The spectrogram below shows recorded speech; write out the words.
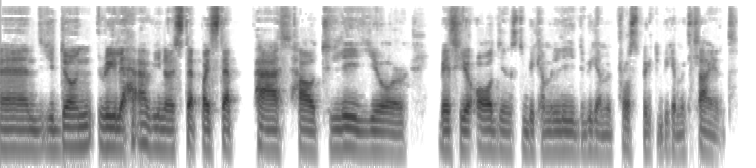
And you don't really have, you know, a step-by-step path how to lead your basically your audience to become a lead, to become a prospect, to become a client.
